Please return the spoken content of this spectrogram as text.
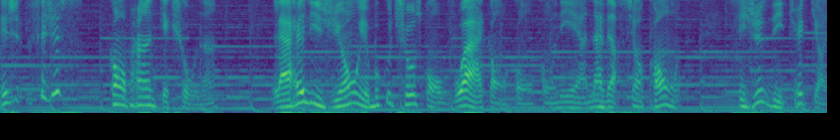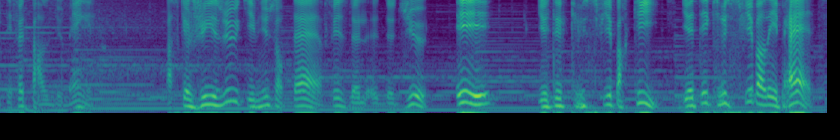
Mais fais juste comprendre quelque chose. Hein? La religion, il y a beaucoup de choses qu'on voit, qu'on est en aversion contre. C'est juste des trucs qui ont été faits par l'humain. Parce que Jésus, qui est venu sur terre, fils de Dieu, et il a été crucifié par qui? Il a été crucifié par les prêtres.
